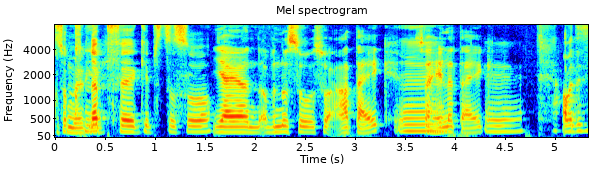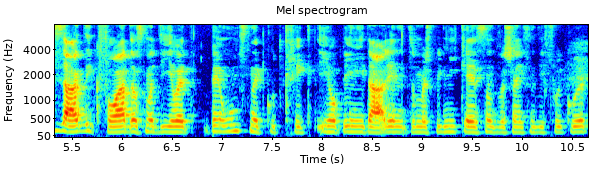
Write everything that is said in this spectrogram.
So möglich. Knöpfe gibt es da so. Ja, ja, aber nur so, so ein Teig, so ein heller Teig. Mm. Aber das ist auch die Gefahr, dass man die halt bei uns nicht gut kriegt. Ich habe in Italien zum Beispiel nie gegessen und wahrscheinlich sind die voll gut.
